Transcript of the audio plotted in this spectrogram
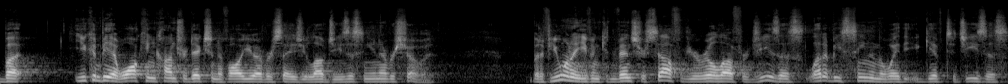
but you can be a walking contradiction if all you ever say is you love Jesus and you never show it. But if you want to even convince yourself of your real love for Jesus, let it be seen in the way that you give to Jesus,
